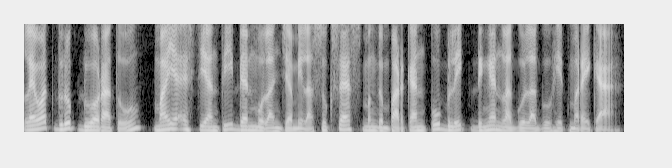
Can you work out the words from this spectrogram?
Lewat grup Duo Ratu, Maya Estianti dan Mulan Jamila sukses menggemparkan publik dengan lagu-lagu hit mereka.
